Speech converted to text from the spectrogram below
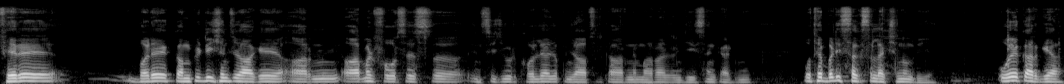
ਫਿਰ ਬੜੇ ਕੰਪੀਟੀਸ਼ਨ 'ਚ ਆ ਕੇ ਆਰਮੀ ਆਰਮਡ ਫੋਰਸਸ ਇੰਸਟੀਚਿਊਟ ਖੋਲ੍ਹਿਆ ਜੋ ਪੰਜਾਬ ਸਰਕਾਰ ਨੇ, ਮਹਾਰਾਜਾ ਰਣਜੀਤ ਸਿੰਘ ਅਕੈਡਮੀ ਉੱਥੇ ਬੜੀ ਸਖਤ ਸਿਲੈਕਸ਼ਨ ਹੁੰਦੀ ਹੈ ਉਹ ਇਹ ਕਰ ਗਿਆ।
